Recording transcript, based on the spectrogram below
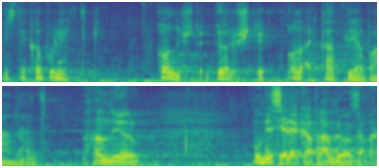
Biz de kabul ettik. Konuştuk, görüştük. Olay tatlıya bağlandı. Anlıyorum. Bu mesele kapandı o zaman.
